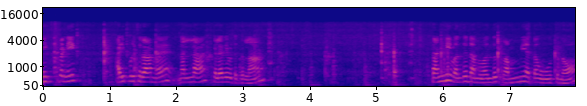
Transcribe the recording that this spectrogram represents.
மிக்ஸ் பண்ணி அடி பிடிச்சிடாமல் நல்லா கிளறி விட்டுக்கலாம். தண்ணி வந்து நம்ம வந்து கம்மியாக தான் ஊற்றணும்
